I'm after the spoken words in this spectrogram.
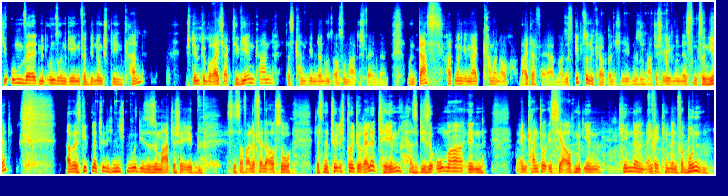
die Umwelt mit unseren Genen in Verbindung stehen kann, bestimmte Bereiche aktivieren kann. Das kann eben dann uns auch somatisch verändern. Und das, hat man gemerkt, kann man auch weiter vererben. Also es gibt so eine körperliche Ebene, somatische Ebene, in der es funktioniert. Aber es gibt natürlich nicht nur diese somatische Ebene. Es ist auf alle Fälle auch so, dass natürlich kulturelle Themen, also diese Oma in Encanto ist ja auch mit ihren Kindern und Enkelkindern verbunden.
